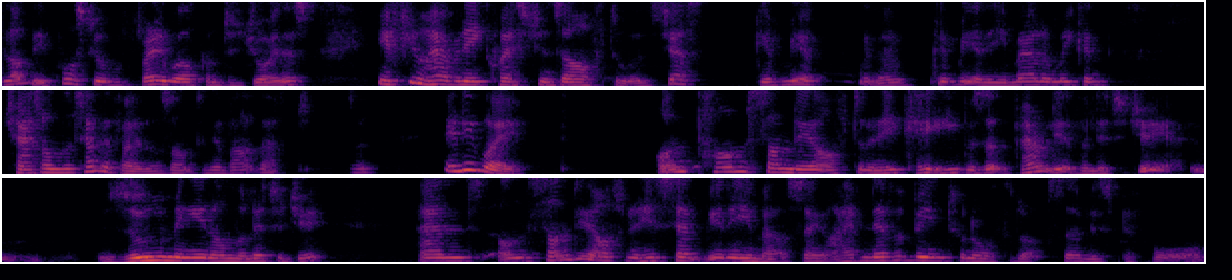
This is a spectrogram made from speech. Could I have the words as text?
lovely. Of course, you're very welcome to join us. If you have any questions afterwards, just give me a you know give me an email and we can chat on the telephone or something about that." So, anyway, on Palm Sunday afternoon, he he was apparently at the liturgy, zooming in on the liturgy, and on Sunday afternoon he sent me an email saying, "I have never been to an Orthodox service before."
